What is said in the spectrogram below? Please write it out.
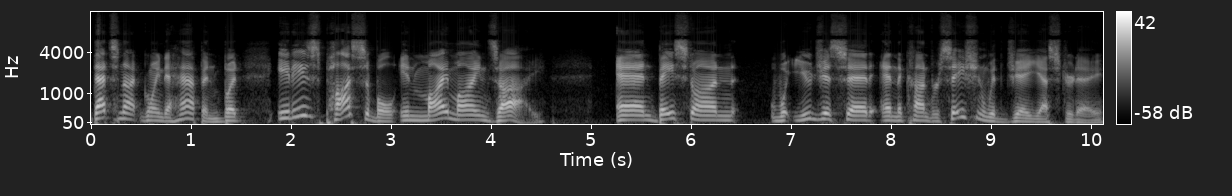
That's not going to happen, but it is possible in my mind's eye, and based on what you just said and the conversation with Jay yesterday,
